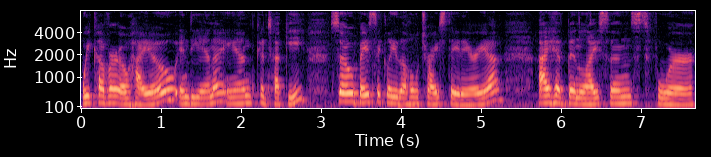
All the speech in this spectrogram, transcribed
We cover Ohio, Indiana, and Kentucky. So basically, the whole tri state area. I have been licensed for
